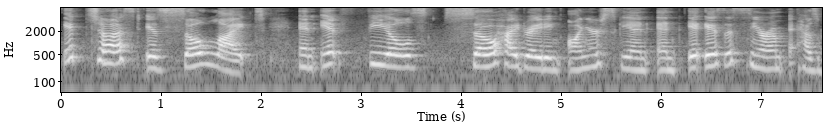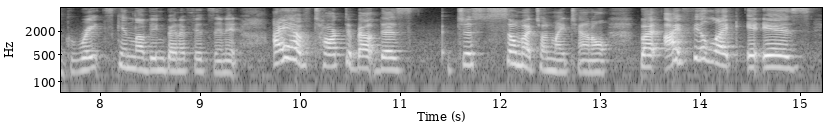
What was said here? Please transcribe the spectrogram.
it just is so light and it feels so hydrating on your skin and it is a serum. It has great skin loving benefits in it. I have talked about this just so much on my channel but i feel like it is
